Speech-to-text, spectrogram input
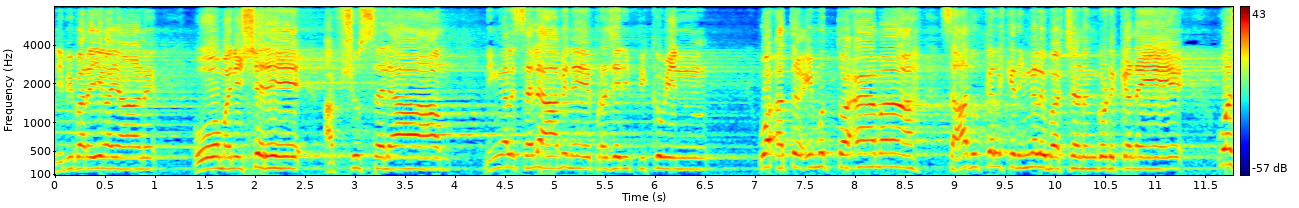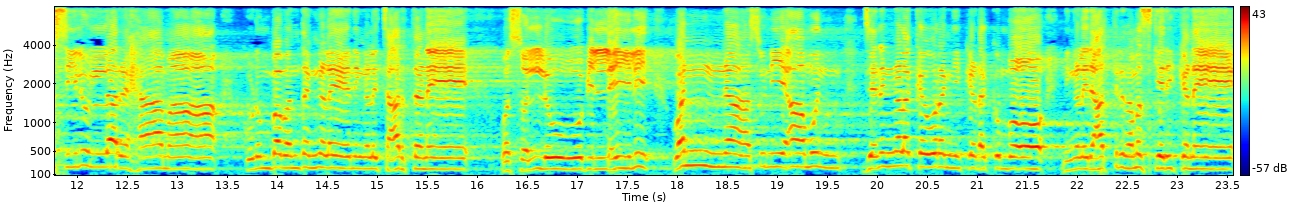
നബി പറയുകയാണ് ഓ മനുഷ്യരെ അഫ്ഷുസലാം നിങ്ങൾ സലാമിനെ പ്രചരിപ്പിക്കുവിൻ. സാധുക്കൾക്ക് നിങ്ങൾ ഭക്ഷണം കൊടുക്കണേ. കുടുംബ ബന്ധങ്ങളെ നിങ്ങൾ ചാർത്തണേ. ജനങ്ങളൊക്കെ ഉറങ്ങിക്കിടക്കുമ്പോ നിങ്ങൾ രാത്രി നമസ്കരിക്കണേ.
